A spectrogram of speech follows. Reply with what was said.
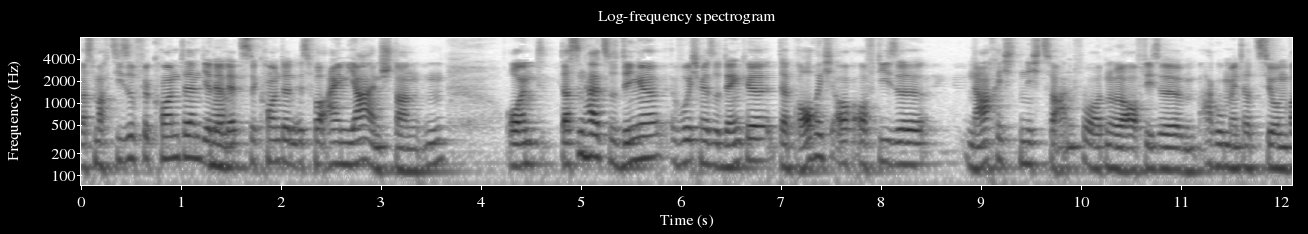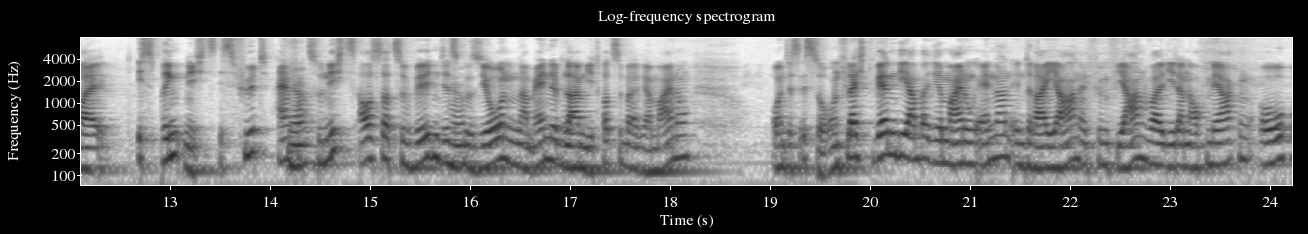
was macht sie so für Content? Ja, ja, der letzte Content ist vor einem Jahr entstanden. Und das sind halt so Dinge, wo ich mir so denke, da brauche ich auch auf diese Nachrichten nicht zu antworten oder auf diese Argumentation, weil es bringt nichts. Es führt einfach ja. zu nichts, außer zu wilden Diskussionen. Und am Ende bleiben die trotzdem bei ihrer Meinung. Und es ist so. Und vielleicht werden die aber ihre Meinung ändern in drei Jahren, in fünf Jahren, weil die dann auch merken, oh,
